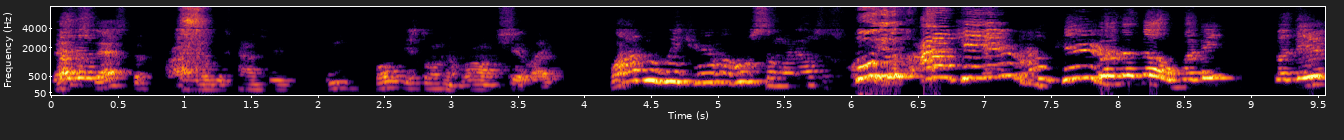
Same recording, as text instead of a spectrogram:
that's, that's the problem with this country. We focused on the wrong shit. Like, why would we care about who someone else is Who you? I don't care. I don't care. No, no, no. But they, but there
